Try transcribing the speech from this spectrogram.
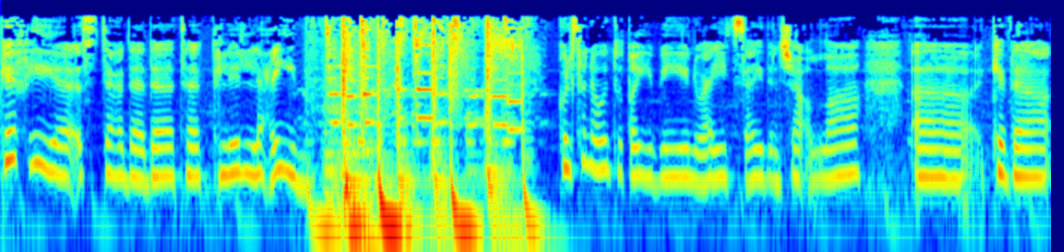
كيف هي استعداداتك للعيد؟ كل سنة وأنتم طيبين وعيد سعيد إن شاء الله. آه كذا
